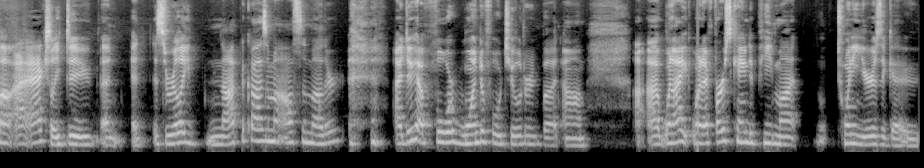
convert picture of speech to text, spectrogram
Well i actually do and, and it's really not because i'm an awesome mother. I do have four wonderful children but um, I, when i when i first came to piedmont 20 years ago,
